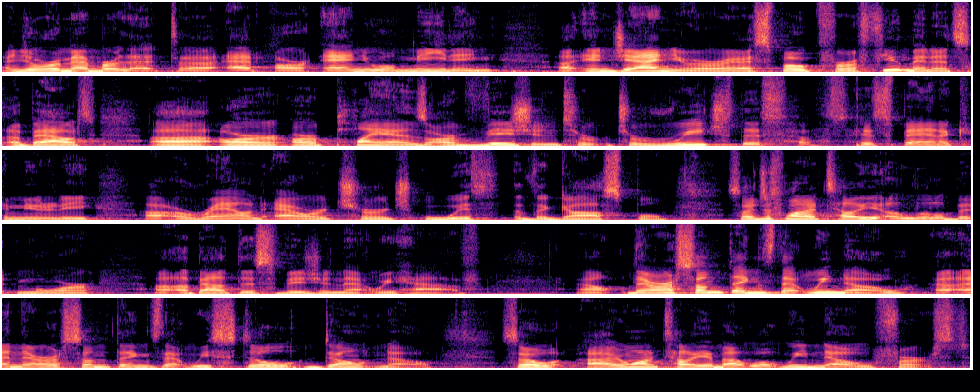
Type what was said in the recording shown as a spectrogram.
And you'll remember that uh, at our annual meeting uh, in January, I spoke for a few minutes about uh, our, our plans, our vision to, to reach this Hispanic community uh, around our church with the gospel. So I just want to tell you a little bit more about this vision that we have. Now, there are some things that we know, uh, and there are some things that we still don't know. So, I want to tell you about what we know first.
